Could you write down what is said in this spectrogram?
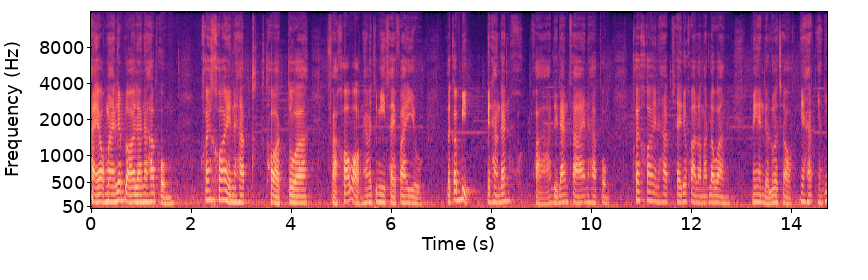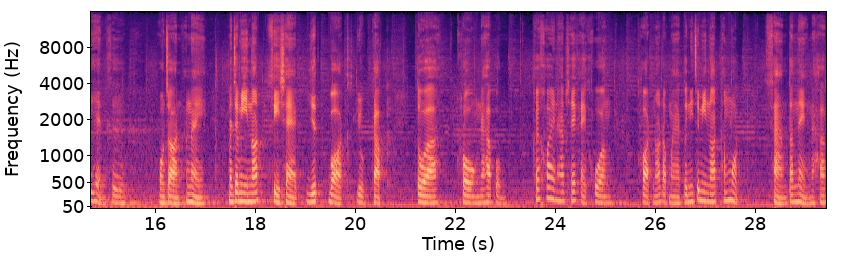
ไขออกมาเรียบร้อยแล้วนะครับผมค่อยๆนะครับ ถอดตัวฝาครอบออกนะมันจะมีสายไฟอยู่ แล้วก็บิดไปทางด้านขวาหรือด้านซ้ายนะครับ ผมค่อยๆนะครับ ใช้ด้วยความระมัดระวัง ไม่งั้นเดี๋ยวรั่วจะออกเนี่ยฮะอย่างที่เห็นคือวงจรข้างใน มันจะมีน็อต4แฉกยึดบอร์ดอยู่กับตัวโครงนะครับ ผมค่อยๆนะครับ ใช้ไขควงถอดน็อตออกมา ตัวนี้จะมีน็อตทั้งหมด 3ตำแหน่งนะครับ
